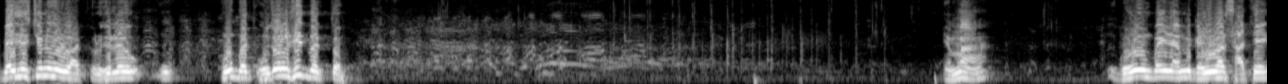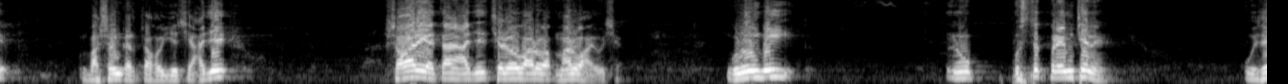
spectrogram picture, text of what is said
બે ચીનું જોડે વાત કરું છું, એટલે હું- હું હું તો નથી જ બચતો. એમાં ગુણવંતભાઈને અમે ઘણીવાર સાથે ભાષણ કરતા હોઈએ છીએ. આજે સવારે હતા આજે છેલ્લો વારો મારો આવ્યો છે. ગુણવંતભાઈનો પુસ્તક પ્રેમ છે ને ઉજય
